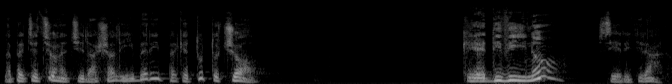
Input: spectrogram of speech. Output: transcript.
La percezione ci lascia liberi perché tutto ciò che è divino si è ritirato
